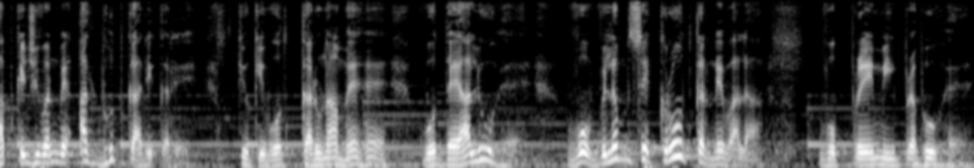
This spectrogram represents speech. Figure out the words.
आपके जीवन में अद्भुत कार्य करे। क्योंकि वो करुणा में है, वो दयालु है, वो विलंब से क्रोध करने वाला वो प्रेमी प्रभु है,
